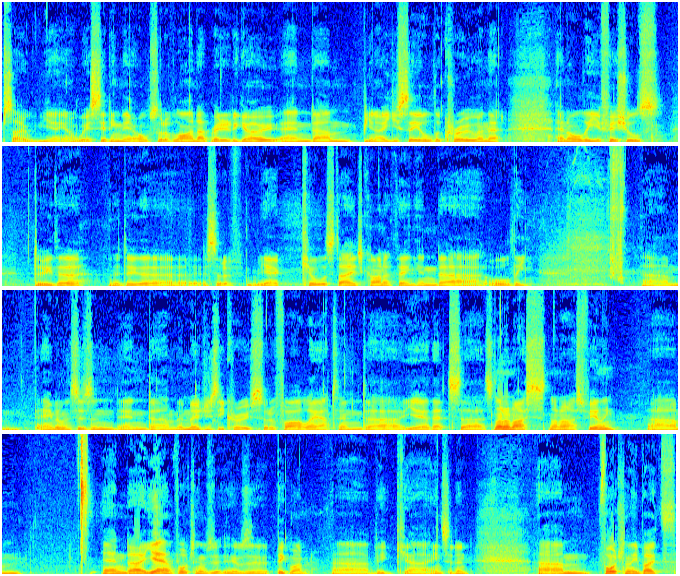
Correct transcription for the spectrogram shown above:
so yeah, you know, we're sitting there all sort of lined up, ready to go, and um, you know, you see all the crew and that, and all the officials do the do the sort of know kill the stage kind of thing, and uh, all the um, ambulances and, and um, emergency crews sort of file out, and uh, yeah, that's uh, it's not a nice not a nice feeling. And uh, yeah, unfortunately, it was, a, it was a big one, uh, big uh, incident. Um, fortunately, both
